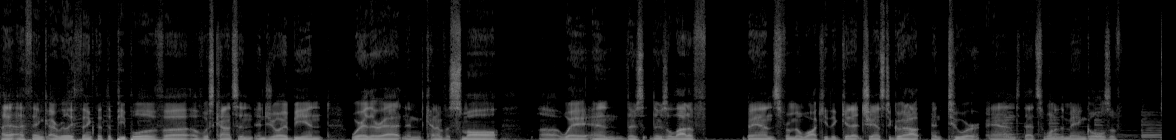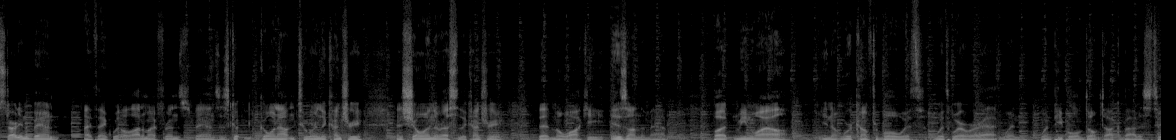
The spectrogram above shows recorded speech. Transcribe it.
I, I think I really think that the people of uh, of Wisconsin enjoy being where they're at in kind of a small uh, way, and there's there's a lot of bands from Milwaukee that get a chance to go out and tour, and that's one of the main goals of starting a band. I think with a lot of my friends' bands is go- going out and touring the country and showing the rest of the country that Milwaukee is on the map. But meanwhile, you know, we're comfortable with, with where we're at when, when people don't talk about us too.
